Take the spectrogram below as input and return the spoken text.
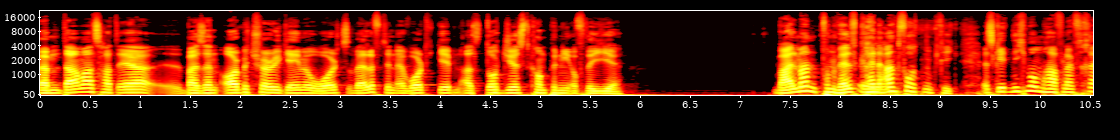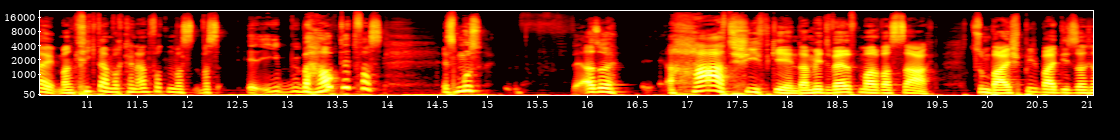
Ähm, damals hat er äh, bei seinen Arbitrary Game Awards Valve den Award gegeben als Dodgiest Company of the Year. Weil man von Valve keine Äh. Antworten kriegt. Es geht nicht mehr um Half-Life 3. Man kriegt einfach keine Antworten, was, was äh, überhaupt etwas. Es muss also hart schief gehen, damit Valve mal was sagt. Zum Beispiel bei dieser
